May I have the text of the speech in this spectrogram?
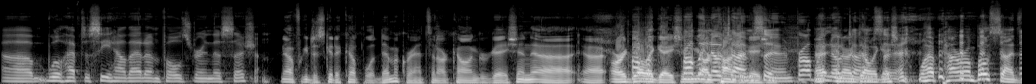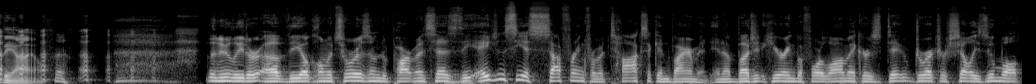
um, we'll have to see how that unfolds during this session. Now, if we could just get a couple of Democrats in our congregation, uh, uh, our probably, delegation, probably our no congregation, time soon. Probably uh, no in our time delegation, soon. we'll have power on both sides of the aisle. The new leader of the Oklahoma Tourism Department says the agency is suffering from a toxic environment. In a budget hearing before lawmakers, Director Shelley Zumwalt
